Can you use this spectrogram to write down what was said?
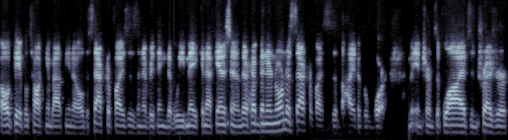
all people talking about, you know, the sacrifices and everything that we make in Afghanistan. And there have been enormous sacrifices at the height of the war in terms of lives and treasure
